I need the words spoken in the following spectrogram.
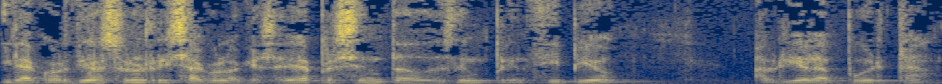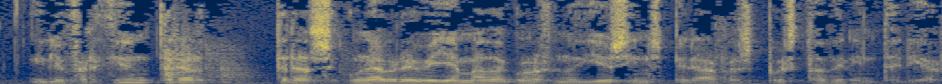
y la cordial sonrisa con la que se había presentado desde un principio, abrió la puerta y le ofreció entrar tras una breve llamada con los nudillos sin esperar respuesta del interior,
